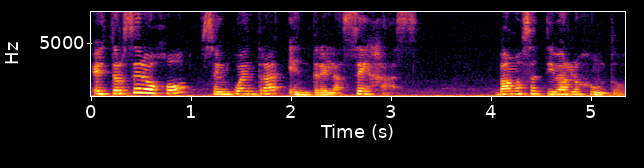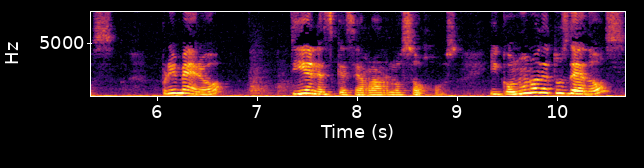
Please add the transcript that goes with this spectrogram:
El tercer ojo se encuentra entre las cejas. Vamos a activarlo juntos. Primero, tienes que cerrar los ojos y con uno de tus dedos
